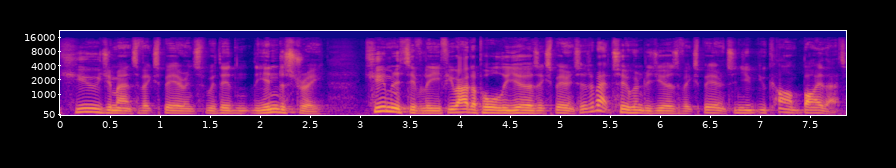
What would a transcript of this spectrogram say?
huge amounts of experience within the industry. Cumulatively, if you add up all the years' experience, there's about 200 years of experience, and you, you can't buy that.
